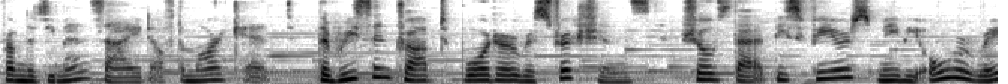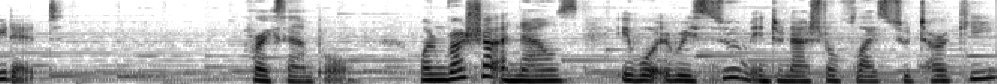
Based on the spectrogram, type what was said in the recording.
from the demand side of the market, the recent dropped border restrictions shows that these fears may be overrated. For example, when Russia announced it would resume international flights to Turkey,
